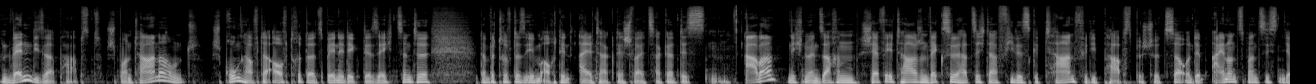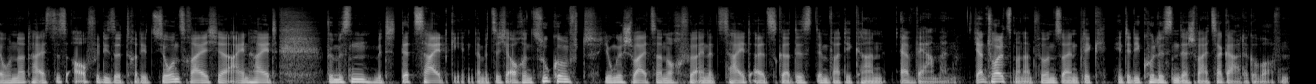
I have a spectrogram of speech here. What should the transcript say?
Und wenn dieser Papst spontaner und sprunghafter auftritt als Benedikt XVI., dann betrifft das eben auch den Alltag der Schweizer Gardisten. Aber nicht nur in Sachen Chefetagenwechsel hat sich da vieles getan für die Papstbeschützer und im 21. Jahrhundert heißt es auch für diese traditionsreiche Einheit, wir müssen mit der Zeit gehen, damit sich auch in Zukunft junge Schweizer noch für eine Zeit als Gardist im Vatikan erwärmen. Namen. Jan Tolzmann hat für uns einen Blick hinter die Kulissen der Schweizer Garde geworfen.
